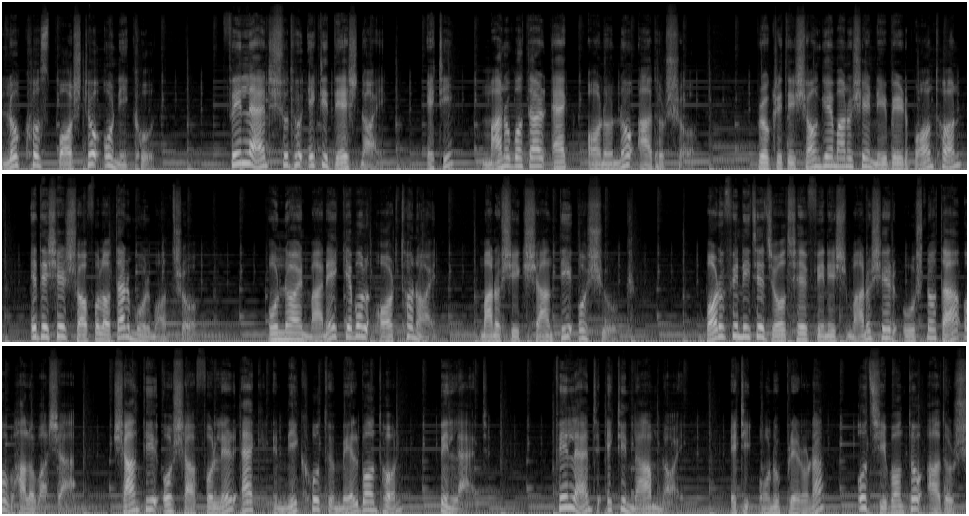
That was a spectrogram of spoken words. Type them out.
লক্ষ্য স্পষ্ট ও নিখুঁত। ফিনল্যান্ড শুধু একটি দেশ নয়, এটি মানবতার এক অনন্য আদর্শ। প্রকৃতির সঙ্গে মানুষের নিবিড় বন্ধন এদেশের সফলতার মূলমন্ত্র উন্নয়ন মানে কেবল অর্থ নয়, মানসিক শান্তি ও সুখ। বরফের নিচে জ্বলছে ফিনিশ মানুষের উষ্ণতা ও ভালোবাসা, শান্তি ও সাফল্যের এক নিখুঁত মেলবন্ধন ফিনল্যান্ড। ফিনল্যান্ড একটি নাম নয় এটি অনুপ্রেরণা ও জীবন্ত আদর্শ।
